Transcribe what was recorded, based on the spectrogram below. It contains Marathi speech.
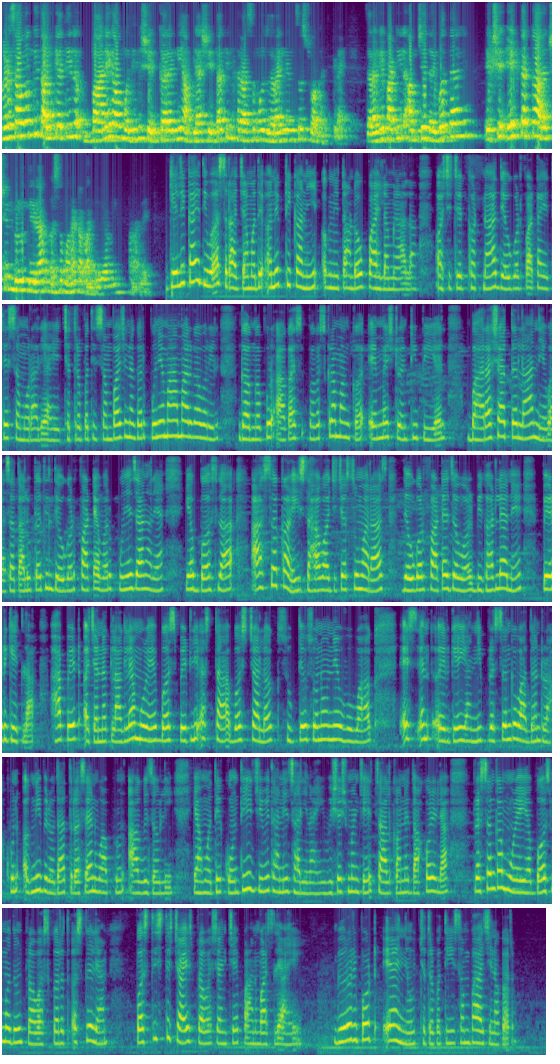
घनसावंगी तालुक्यातील बानेगाव मधील शेतकऱ्यांनी आपल्या शेतातील घरासमोर जरांगेंचं स्वागत केलंय. जरांगे पाटील आमचे दैवत आहे. एकशे एक टक्का आरक्षण मिळवून देणार असं मराठा बांधव यावेळी म्हणाले. गेले काही दिवस राज्यामध्ये अनेक ठिकाणी अग्नितांडव पाहायला मिळाला. अशीच एक घटना देवगड फाटा येथे समोर आली आहे. छत्रपती संभाजीनगर पुणे महामार्गावरील गंगापूर आगास बस क्रमांक M H twenty B L बारा शहात्तरला नेवासा तालुक्यातील देवगड फाट्यावर पुणे जाणाऱ्या या बसला आज सकाळी सहा वाजेच्या सुमारास देवगड फाट्याजवळ बिघडल्याने पेट घेतला. हा पेट अचानक लागल्यामुळे बस पेटली असता बसचालक सुखदेव सोनवणे व वाहक एस एन एरगे यांनी प्रसंगवादन राखून अग्निविरोधात रसायन वापरून आग विझवली. यामध्ये कोणतीही जीवितहानी झाली नाही. विशेष म्हणजे चालकाने दाखवलेल्या प्रसंगामुळे या बसमधून प्रवास करत असलेल्या पस्तीस ते चाळीस प्रवाशांचे प्राण वाचले आहे. Bureau report A I news Chhatrapati Sambhajinagar.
